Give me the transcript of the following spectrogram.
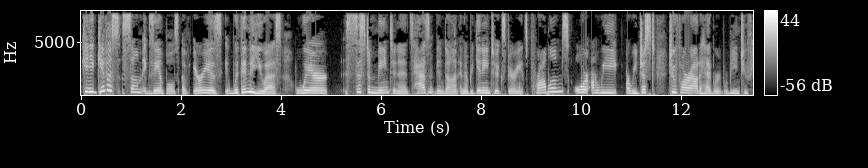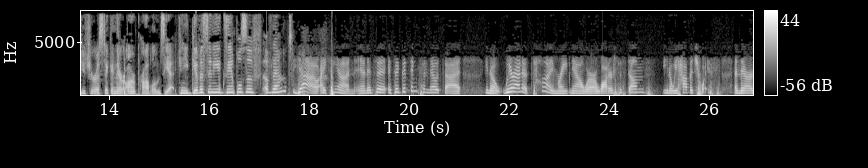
Can you give us some examples of areas within the U.S. where system maintenance hasn't been done and they're beginning to experience problems or are we are we just too far out ahead? We're, we're being too futuristic and there aren't problems yet. Can you give us any examples of of that? Yeah i can. And it's a it's a good thing to note that you know we're at a time right now where our water systems you know we have a choice. And there are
